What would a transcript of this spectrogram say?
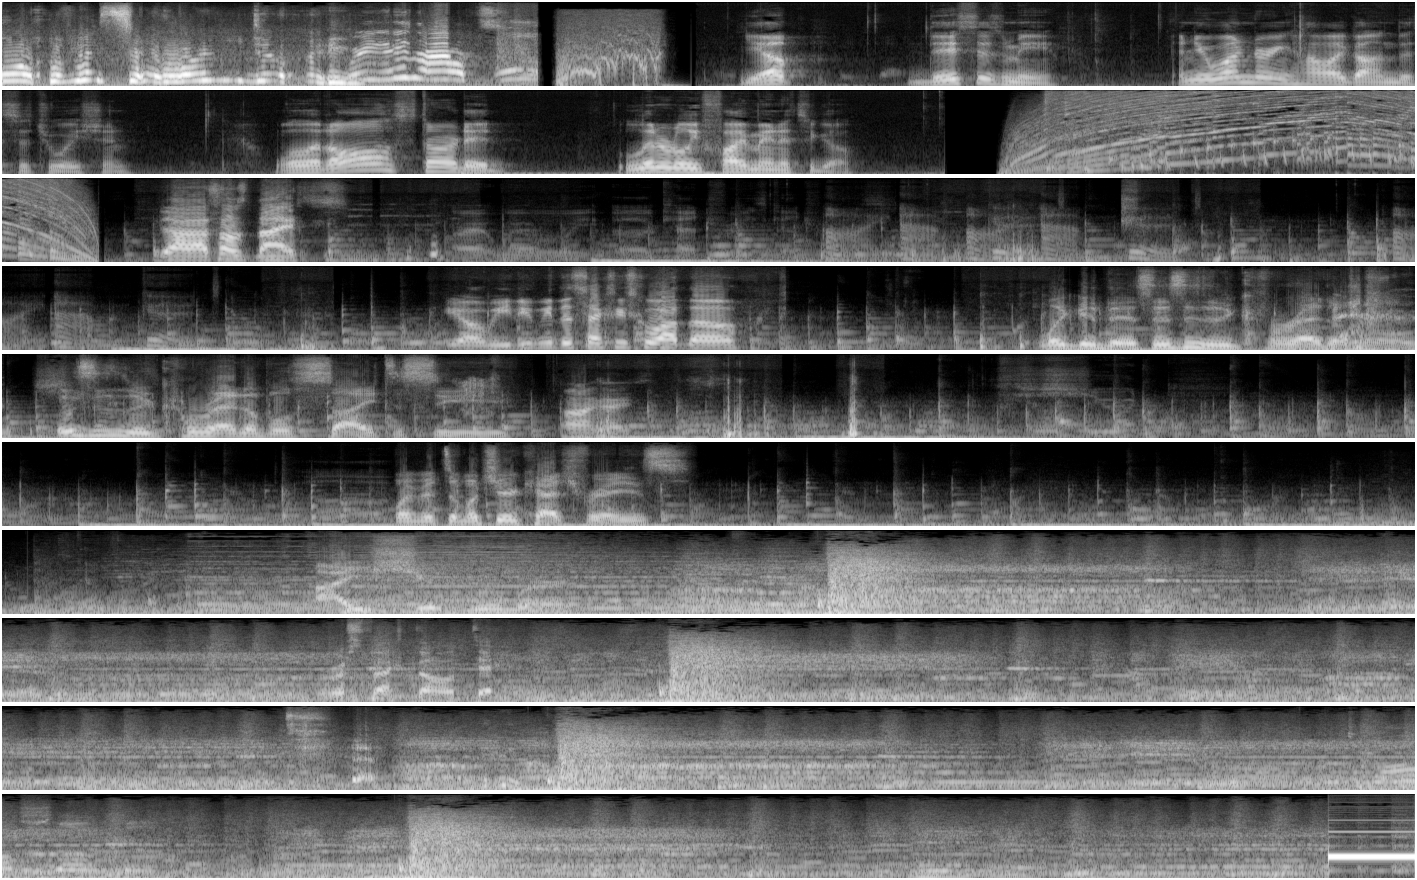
Oh, Vincent, what are you doing? Where are you guys at? Yep, this is me. And you're wondering how I got in this situation. Well, it all started literally five minutes ago. Yeah, that sounds nice. Alright, wait, wait, wait. Uh, catchphrase, catchphrase. I am good. I am good. I am good. Yo, we do be the sexy squad though. Look at this. This is incredible. this is an incredible sight to see. On, guys. Shoot. Wait, Vincent, what's your catchphrase? I shoot boomer. Respect the whole thing.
